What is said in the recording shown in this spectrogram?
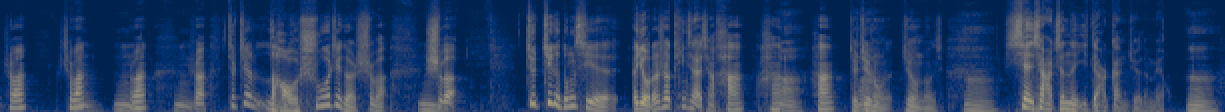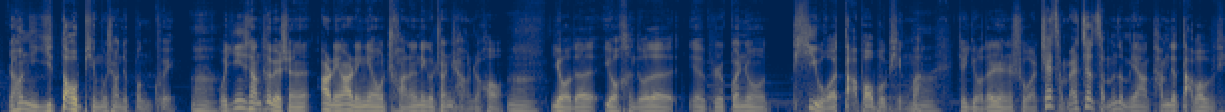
是吧？是吧？是是吧？嗯。是吧，就这老说这个是吧？嗯。是吧？就这个东西，呃有的时候听起来像哈哈啊哈，就这种这种东西，嗯线下真的一点感觉都没有。嗯然后你一到屏幕上就崩溃。嗯我印象特别深，二零二零年我传了那个专场之后，嗯有的有很多的呃不是观众替我打抱不平嘛，嗯就有的人说这怎么这怎么怎么样，他们就打抱不平。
